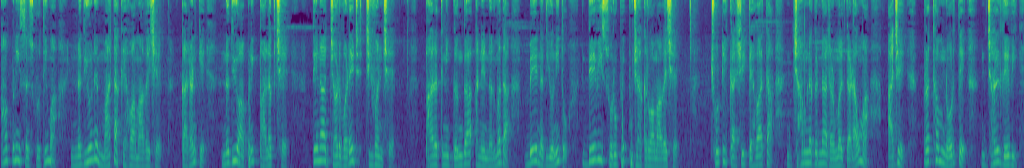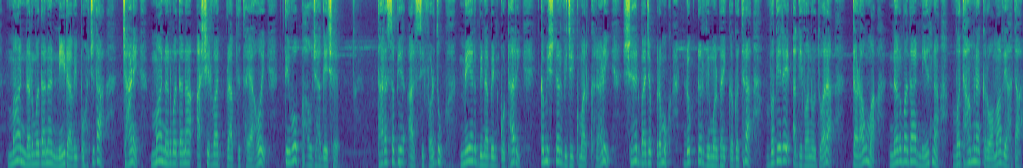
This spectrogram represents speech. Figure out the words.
આપણી સંસ્કૃતિમાં નદીઓને માતા કહેવામાં આવે છે, કારણ કે નદીઓ આપણી પાલક છે. તેના જળ વડે જ જીવન છે. ભારતની ગંગા અને નર્મદા બે નદીઓની તો દેવી સ્વરૂપે પૂજા કરવામાં આવે છે. છોટી કાશી કહેવાતા જામનગરના રણમલ તળાવમાં આજે પ્રથમ નોરતે જલદેવી મા નર્મદાના નીર આવી પહોંચતા જાણે મા નર્મદાના આશીર્વાદ પ્રાપ્ત થયા હોય તેવો ભાવ જાગે છે. ધારાસભ્ય RC Faldu, mayor Binaben Kothari, commissioner Vijaykumar Kharadi, શહેર ભાજપ પ્રમુખ ડોક્ટર વિમલભાઈ કગથરા વગેરે આગેવાનો દ્વારા તળાવમાં નર્મદા નીરના વધામણા કરવામાં આવ્યા હતા.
